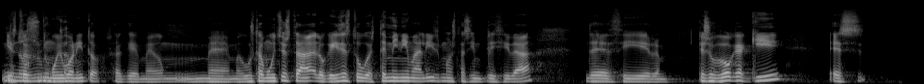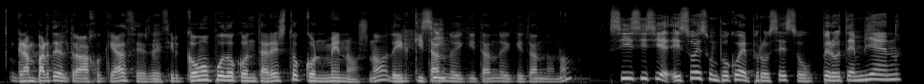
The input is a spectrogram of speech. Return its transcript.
Y esto es muy bonito, o sea que me, me, me gusta mucho esta, lo que dices tú, este minimalismo, esta simplicidad de decir, que supongo que aquí es gran parte del trabajo que haces, es decir, ¿cómo puedo contar esto con menos, ¿no? De ir quitando y quitando y quitando, ¿no? Sí, sí, sí, eso es un poco el proceso, pero también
